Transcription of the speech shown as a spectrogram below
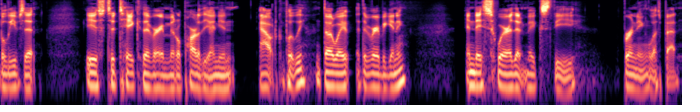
believes it is to take the very middle part of the onion out completely and throw it away at the very beginning. And they swear that it makes the burning less bad.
